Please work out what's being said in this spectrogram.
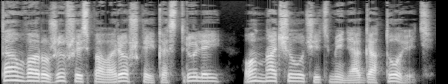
Там, вооружившись поварешкой и кастрюлей, он начал учить меня готовить.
